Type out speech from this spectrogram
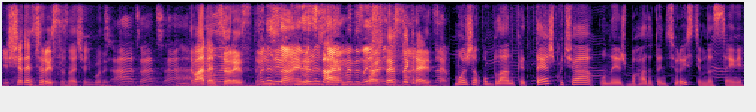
І ще танцюристи, значить, будуть. Та, та, та. Два танцюристи. Ми не знаємо, ми не знаємо. Ми Ой, ще Це не в секреті. знаємо. Може, у Бланки теж, хоча у неї ж багато танцюристів на сцені,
